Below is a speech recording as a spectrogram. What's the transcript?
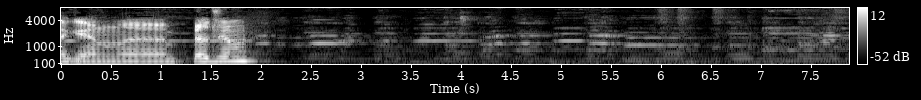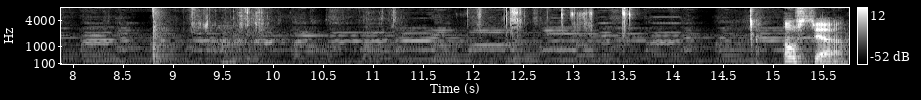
again uh, Belgium. Austria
